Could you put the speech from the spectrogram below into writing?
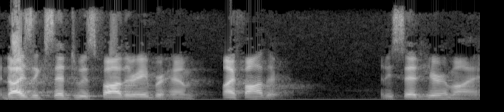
And Isaac said to his father Abraham, My father. And he said, Here am I,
